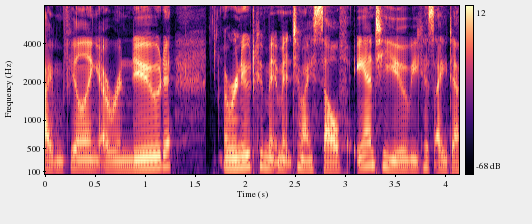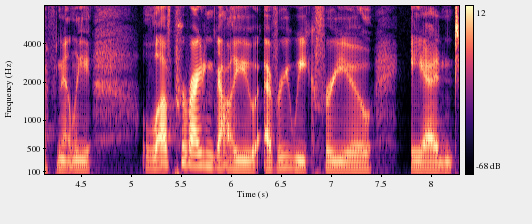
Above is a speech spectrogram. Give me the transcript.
I'm feeling a renewed, a renewed commitment to myself and to you because I definitely love providing value every week for you. And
